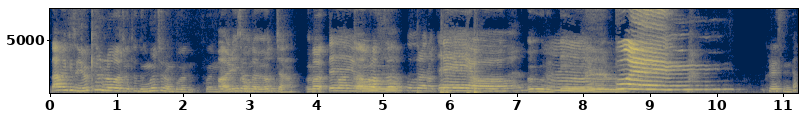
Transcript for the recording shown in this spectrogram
땀이 계속 이렇게 흘러가지고 다 눈물처럼 보였 보였나? 어, 리즈 오늘 울었잖아. 마- 울었대요. 아, 울었어? 울었대요. 울었대요. 뿌잉. 그랬습니다.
